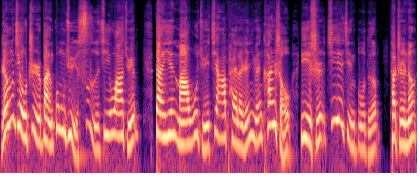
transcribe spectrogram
仍旧置办工具，伺机挖掘。但因马无举加派了人员看守，一时接近不得。他只能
